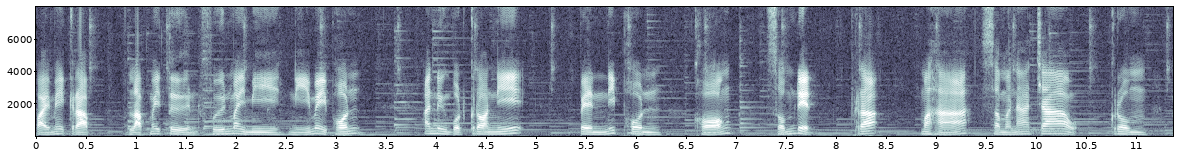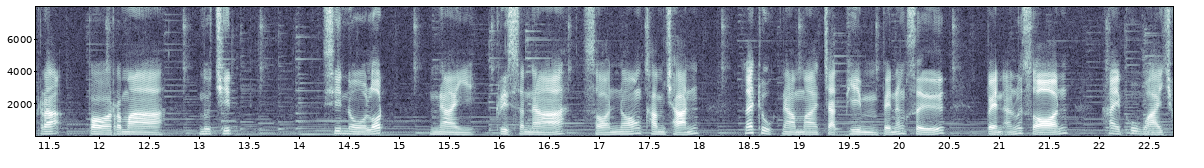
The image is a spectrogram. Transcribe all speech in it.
ไปไม่กลับ หลับไม่ตื่น ฟื้นไม่มี หนีไม่พ้น อันหนึ่งบทกรอนนี้เป็นนิพนธ์ของสมเด็จพระมหาสมณเจ้า กรมพระปรมานุชิตชิโนรสในกฤษณาสอนน้องคำฉัน และถูกนำมาจัดพิมพ์เป็นหนังสือ เป็นอนุสรณ์ให้ผู้วายช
